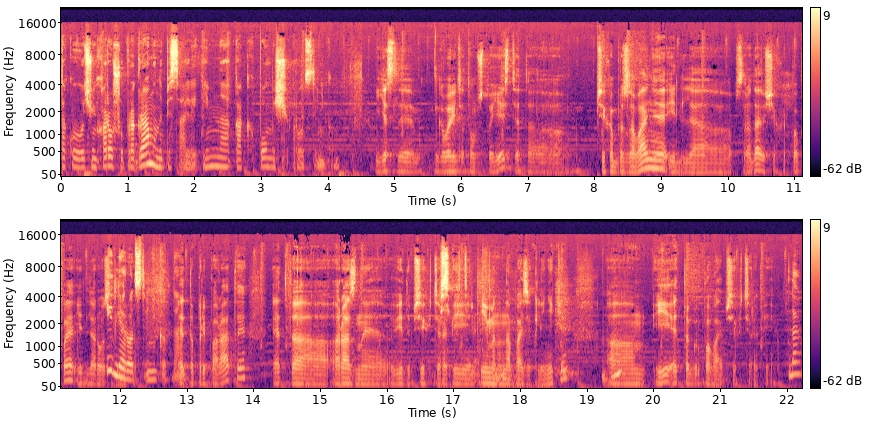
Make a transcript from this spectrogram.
такую очень хорошую программу написали именно как помощь родственникам. Если говорить о том, что есть, это психообразования и для страдающих РПП, и для родственников. И для родственников, да. Это препараты, это разные виды психотерапии, психотерапии. именно на базе клиники, угу. и это групповая психотерапия. Да.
